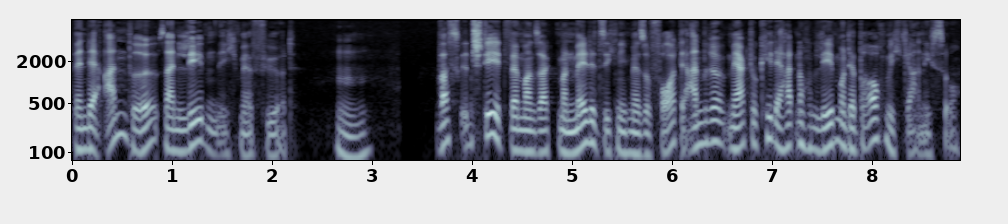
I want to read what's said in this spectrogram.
wenn der andere sein Leben nicht mehr führt. Mhm. Was entsteht, wenn man sagt, man meldet sich nicht mehr sofort? Der andere merkt, okay, der hat noch ein Leben und der braucht mich gar nicht so.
